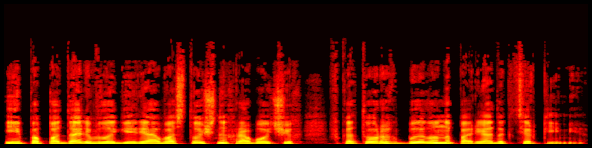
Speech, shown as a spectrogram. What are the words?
и попадали в лагеря восточных рабочих, в которых было на порядок терпимее.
